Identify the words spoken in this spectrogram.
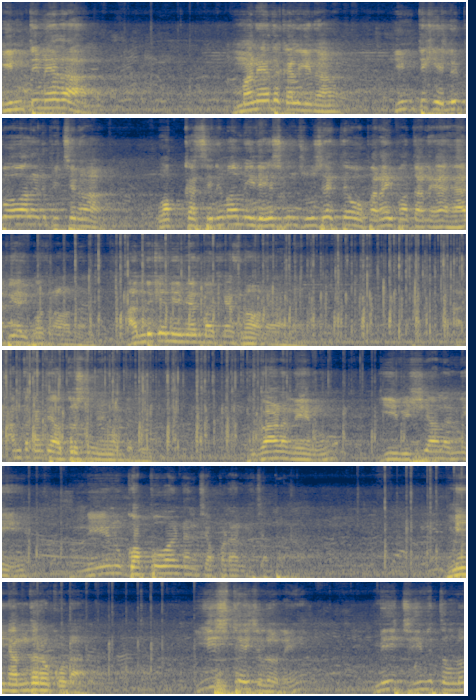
ఇంటి మీద మనేద కలిగిన ఇంటికి వెళ్ళిపోవాలనిపించిన ఒక్క సినిమా మీద వేసుకుని చూసేస్తే ఓ పని అయిపోతాను హ్యాపీ అయిపోతున్నాం అన్నాడు. అందుకే మీ మీద బతికేస్తున్నాం అన్నయ్య అన్నాడు. అంతకంటే అదృష్టం ఏమంటుంది? ఇవాళ నేను ఈ విషయాలన్నీ నేను గొప్పవాడిని అని చెప్పడానికి చెప్పను. మీ అందరూ కూడా ఈ స్టేజ్లోనే మీ జీవితంలో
